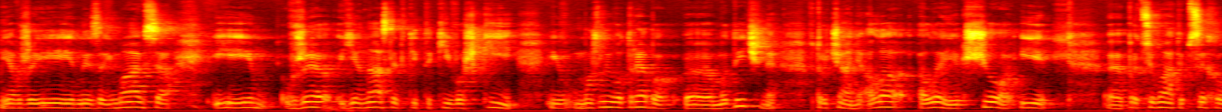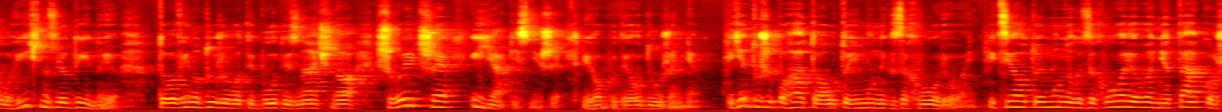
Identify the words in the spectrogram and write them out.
я вже її не займався, і вже є наслідки такі важкі. І, можливо, треба медичне втручання, але, але якщо і працювати психологічно з людиною, то він одужувати буде значно швидше і якісніше. Його буде одужання. Є дуже багато аутоімунних захворювань, і ці аутоімунні захворювання також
